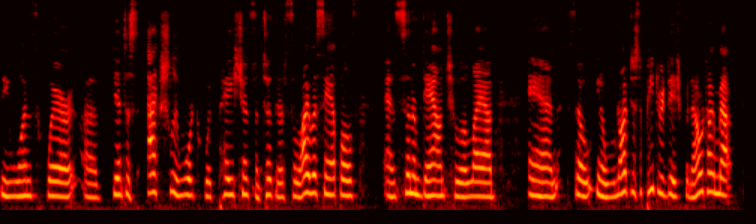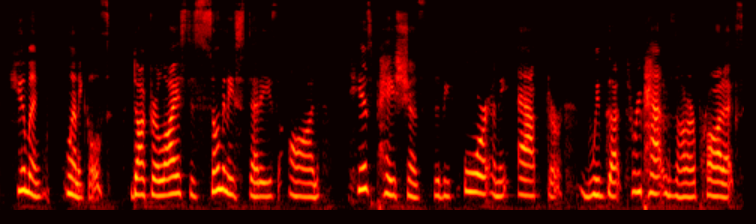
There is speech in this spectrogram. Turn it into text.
the ones where uh, dentists actually worked with patients and took their saliva samples and sent them down to a lab. And so, you know, we're not just a petri dish, but now we're talking about human clinicals. Dr. Elias does so many studies on his patients, the before and the after. We've got three patents on our products.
